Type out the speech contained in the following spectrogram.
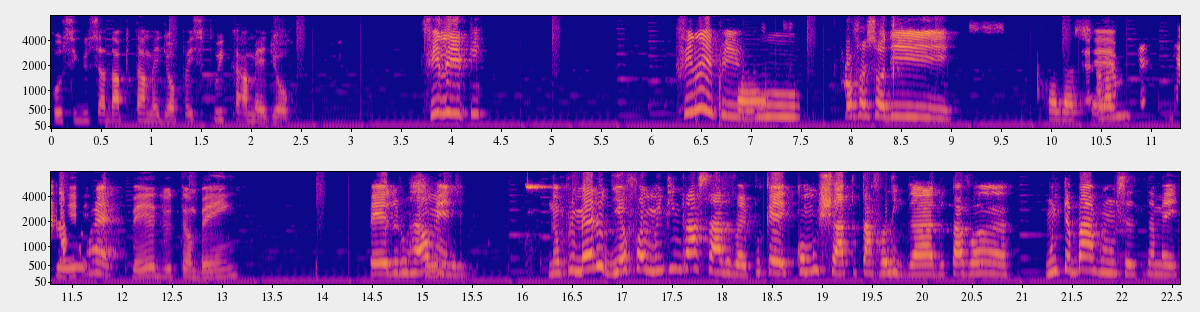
conseguiu se adaptar melhor para explicar melhor. Felipe. Felipe, É. o professor de. É, é? Pedro também. Pedro, realmente. No primeiro dia foi muito engraçado, velho. Porque como o chato tava ligado, tava muita bagunça também.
